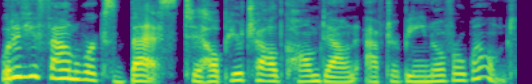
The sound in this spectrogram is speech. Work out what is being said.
What have you found works best to help your child calm down after being overwhelmed?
